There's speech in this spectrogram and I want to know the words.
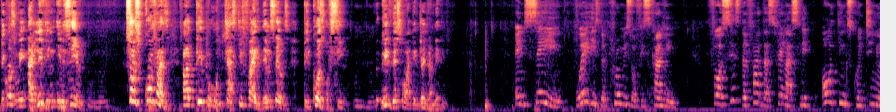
because we are living in sin so scoffers are people who justify themselves because of sin read this 4 again toenda mberi And saying, Where is the promise of his coming? For since the fathers fell asleep, all things continue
